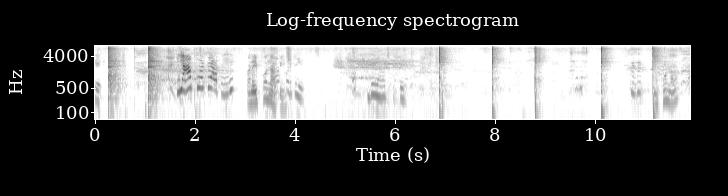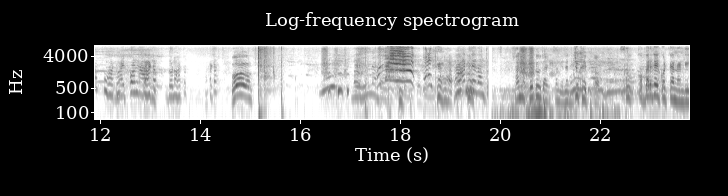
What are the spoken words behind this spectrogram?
ओके यहाँ फोड़ते आप ही మన ఐఫోన్ నాపి फोड़ते दे यहाँ फोड़ते ఐఫోన్ నా माय फोन हटा दोनों हटा हटा ఓ సన్న ఫోటో తాగి సన్న నజ్జు ఖైపికా సో కొబ్బరికాయ కొట్టానండి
